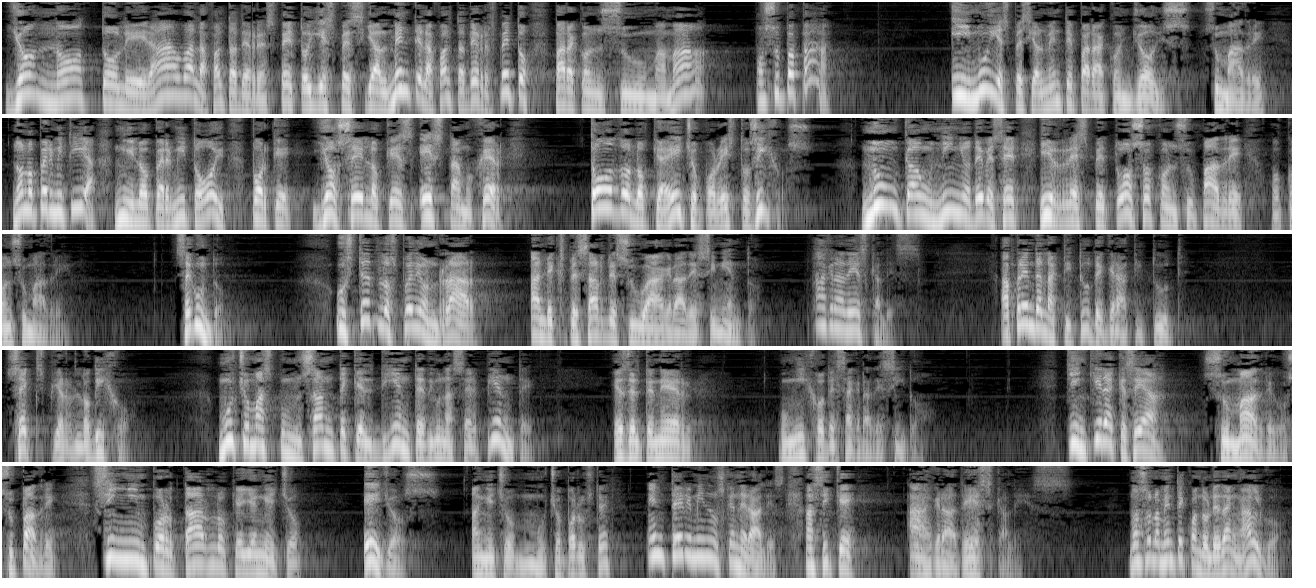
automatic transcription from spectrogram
yo no toleraba la falta de respeto y especialmente la falta de respeto para con su mamá o su papá. Y muy especialmente para con Joyce, su madre, no lo permitía, ni lo permito hoy, porque yo sé lo que es esta mujer, todo lo que ha hecho por estos hijos. Nunca un niño debe ser irrespetuoso con su padre o con su madre. Segundo, usted los puede honrar al expresarle su agradecimiento. Agradézcales. Aprenda la actitud de gratitud. Shakespeare lo dijo, mucho más punzante que el diente de una serpiente es el tener un hijo desagradecido. Quienquiera que sea su madre o su padre, sin importar lo que hayan hecho, ellos han hecho mucho por usted, en términos generales. Así que agradézcales. No solamente cuando le dan algo,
